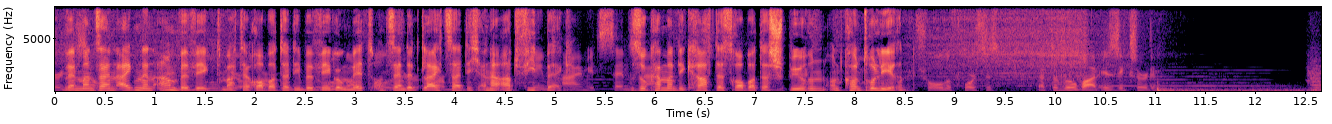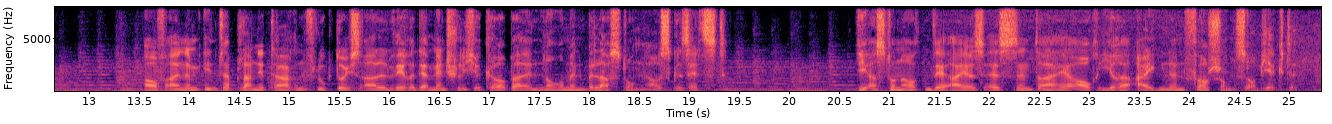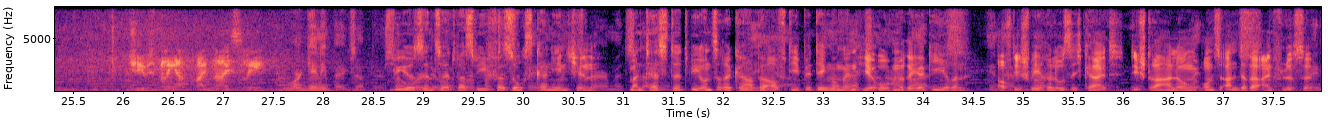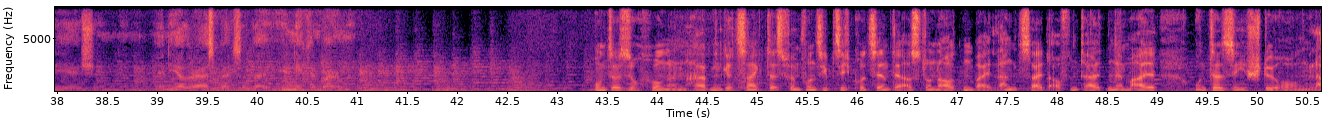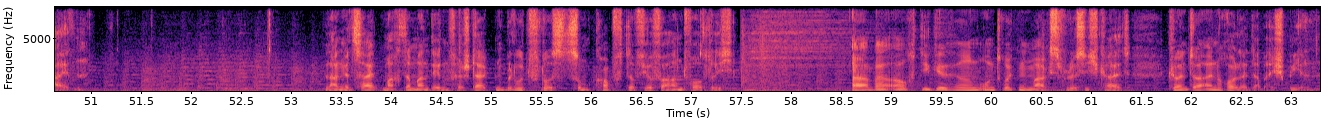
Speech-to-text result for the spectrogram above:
Wenn man seinen eigenen Arm bewegt, macht der Roboter die Bewegung mit und sendet gleichzeitig eine Art Feedback. So kann man die Kraft des Roboters spüren und kontrollieren. Auf einem interplanetaren Flug durchs All wäre der menschliche Körper enormen Belastungen ausgesetzt. Die Astronauten der ISS sind daher auch ihre eigenen Forschungsobjekte. Wir sind so etwas wie Versuchskaninchen. Man testet, wie unsere Körper auf die Bedingungen hier oben reagieren, auf die Schwerelosigkeit, die Strahlung und andere Untersuchungen haben gezeigt, dass 75 Prozent der Astronauten bei Langzeitaufenthalten im All unter Sehstörungen leiden. Lange Zeit machte man den verstärkten Blutfluss zum Kopf dafür verantwortlich. Aber auch die Gehirn- und Rückenmarksflüssigkeit könnte eine Rolle dabei spielen.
